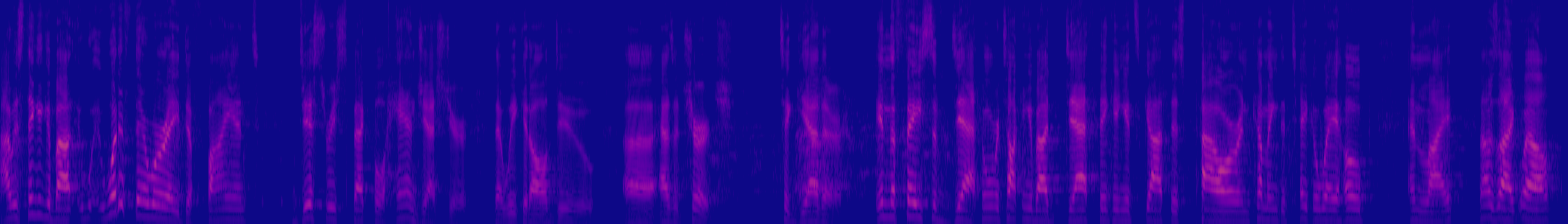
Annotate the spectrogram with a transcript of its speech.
I was thinking about what if there were a defiant, disrespectful hand gesture that we could all do uh, as a church together in the face of death. When we're talking about death, thinking it's got this power and coming to take away hope and life. And I was like, well,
